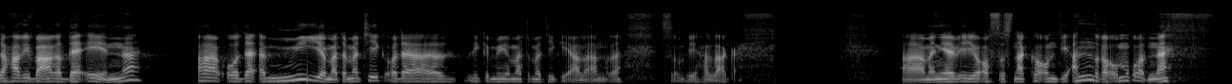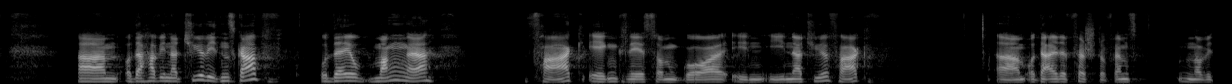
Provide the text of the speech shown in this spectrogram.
da har vi bare det ene. Uh, og det er mye matematikk, og det er like mye matematikk i alle andre som vi har laga. Uh, men jeg vil jo også snakke om de andre områdene. Og da har vi naturvitenskap. Og det er jo mange fag egentlig som går inn i naturfag. Og da er det først og fremst når vi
